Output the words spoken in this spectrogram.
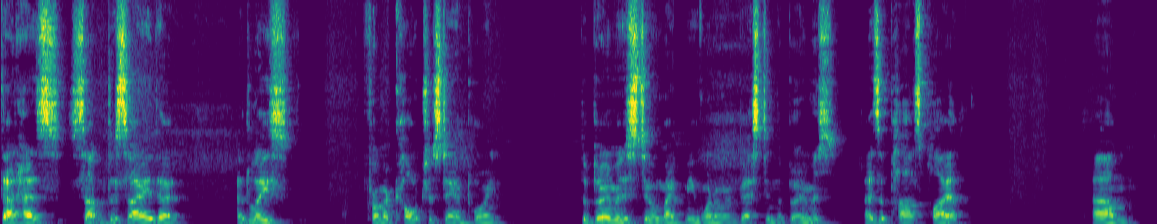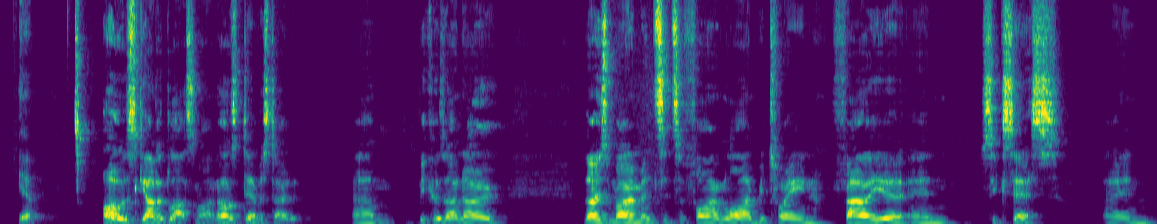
that has something to say that at least from a culture standpoint, the boomers still make me want to invest in the boomers as a past player. Um, Yep. I was gutted last night. I was devastated um, because I know those moments. It's a fine line between failure and success, and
